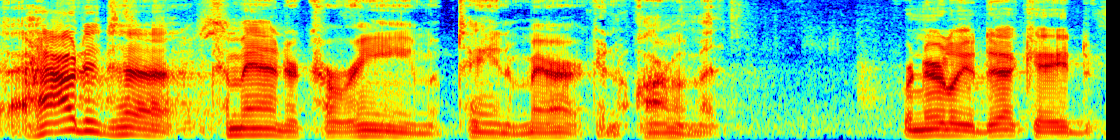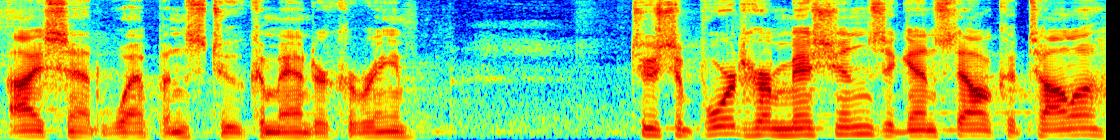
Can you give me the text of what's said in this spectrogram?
How did uh, Commander Karim obtain American armament? For nearly a decade, I sent weapons to Commander Karim to support her missions against Al Qatala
